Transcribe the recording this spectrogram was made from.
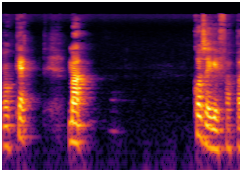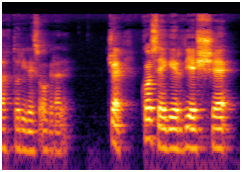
Ok? Ma cos'è che fa partorire Socrate? Cioè, cos'è che riesce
